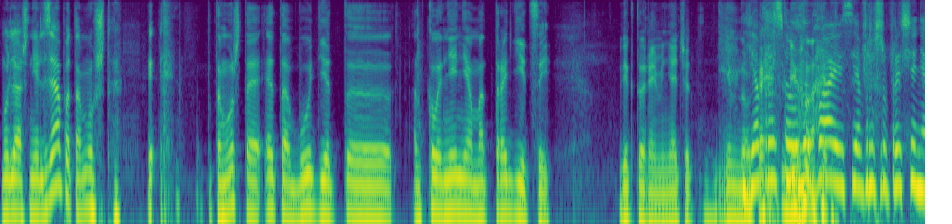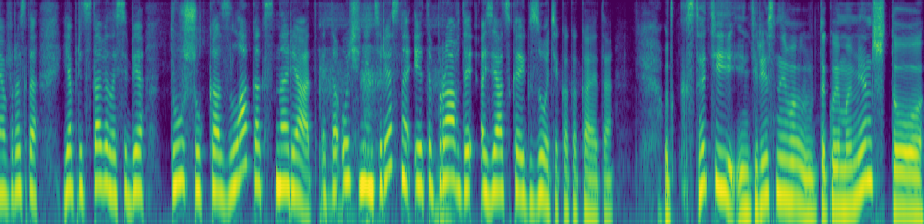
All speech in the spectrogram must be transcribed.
муляж нельзя, потому что, потому что это будет э, отклонением от традиций. Виктория меня чуть немного Я просто сбивает. улыбаюсь, я прошу прощения, просто я представила себе тушу козла как снаряд. Это очень интересно, и это правда азиатская экзотика какая-то. Вот, кстати, интересный такой момент, что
